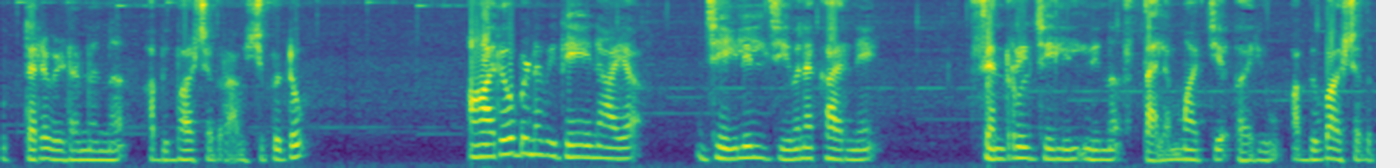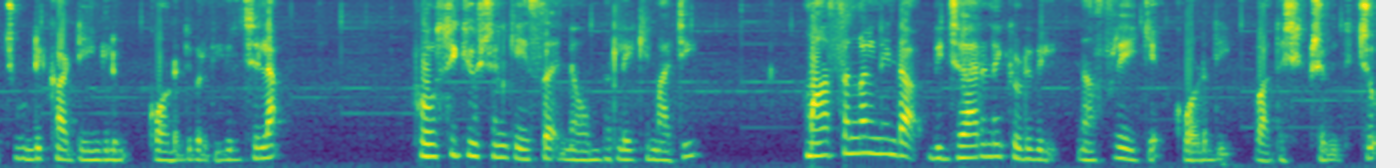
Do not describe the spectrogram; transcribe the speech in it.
ഉത്തരവിടണമെന്ന് അഭിഭാഷകർ ആവശ്യപ്പെട്ടു. ആരോപണ വിധേയനായ ജയിലിൽ ജീവനക്കാരനെ സെൻട്രൽ ജയിലിൽ നിന്ന് സ്ഥലം മാറ്റിയ കാര്യവും അഭിഭാഷകർ ചൂണ്ടിക്കാട്ടിയെങ്കിലും കോടതി പ്രതികരിച്ചില്ല. പ്രോസിക്യൂഷൻ കേസ് നവംബറിലേക്ക് മാറ്റി. മാസങ്ങൾ നീണ്ട വിചാരണയ്ക്കൊടുവിൽ നസ്രയ്ക്ക് കോടതി വധശിക്ഷ വിധിച്ചു.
